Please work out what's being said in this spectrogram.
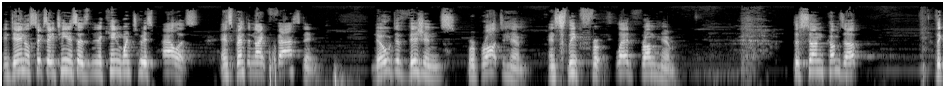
In Daniel 6:18 it says, "Then the king went to his palace and spent the night fasting. No divisions were brought to him, and sleep fled from him. The sun comes up. The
